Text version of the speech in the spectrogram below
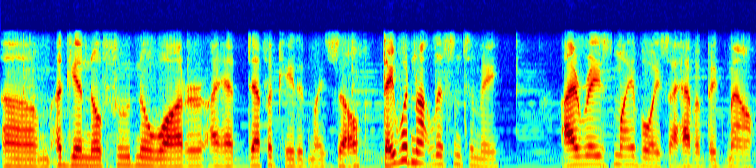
Um, again, no food, no water. I had defecated myself. They would not listen to me. I raised my voice. I have a big mouth.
